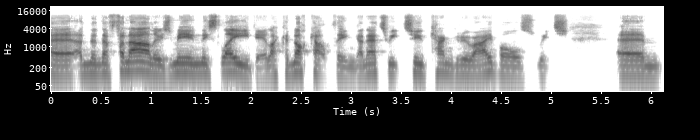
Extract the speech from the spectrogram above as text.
uh, and then the finale was me and this lady, like a knockout thing. And I had to eat two kangaroo eyeballs, which. Um,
